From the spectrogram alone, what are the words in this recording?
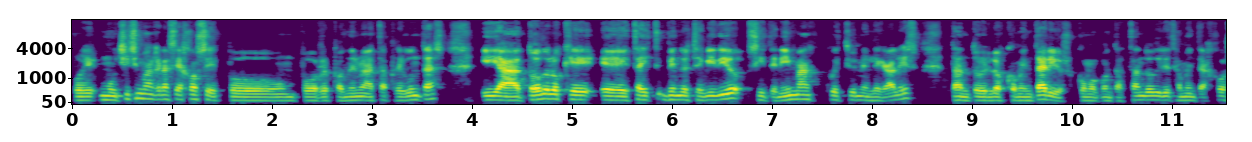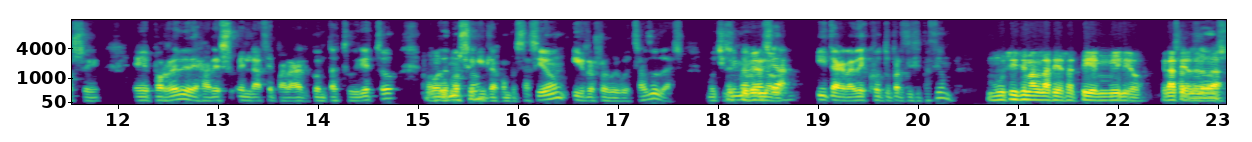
Pues muchísimas gracias, José, por, responderme a estas preguntas y a todos los que eh, estáis viendo este vídeo, si tenéis más cuestiones legales, tanto en los comentarios como contactando directamente a José eh, por redes, dejaré su enlace para el contacto directo, podemos seguir la conversación y resolver vuestras dudas. Muchísimas gracias y te agradezco tu participación. Muchísimas gracias a ti, Emilio. Gracias, de verdad.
